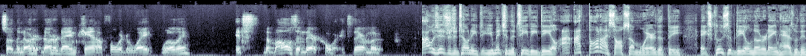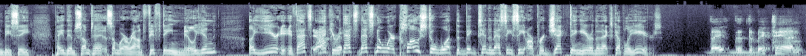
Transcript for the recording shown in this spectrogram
So the Notre Notre Dame can't afford to wait, will they? It's the ball's in their court. It's their move. I was interested, Tony. You mentioned the TV deal. I, I, thought I saw somewhere that the exclusive deal Notre Dame has with NBC paid them somewhere around fifteen million a year. If that's yeah, accurate, that's that's nowhere close to what the Big Ten and SEC are projecting here in the next couple of years. They the, the Big Ten.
